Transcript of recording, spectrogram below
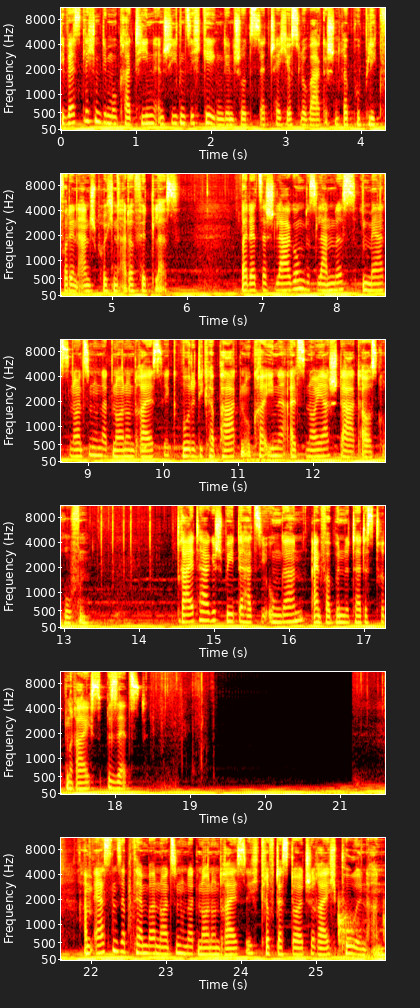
Die westlichen Demokratien entschieden sich gegen den Schutz der tschechoslowakischen Republik vor den Ansprüchen Adolf Hitlers. Bei der Zerschlagung des Landes im März 1939 wurde die Karpaten-Ukraine als neuer Staat ausgerufen. Drei Tage später hat sie Ungarn, ein Verbündeter des Dritten Reichs, besetzt. Am 1. September 1939 griff das Deutsche Reich Polen an.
